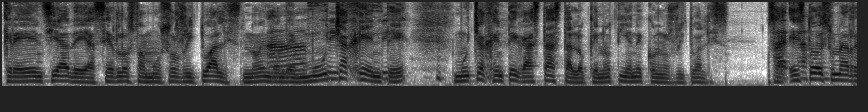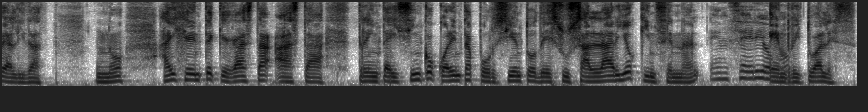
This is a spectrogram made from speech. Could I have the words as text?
creencia de hacer los famosos rituales, ¿no? En donde Ah, mucha sí, gente, mucha gente gasta hasta lo que no tiene con los rituales. O sea, Ah, esto ajá. es una realidad. ¿No? Hay gente que gasta hasta 35-40% de su salario quincenal En serio. en ¿no? rituales.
